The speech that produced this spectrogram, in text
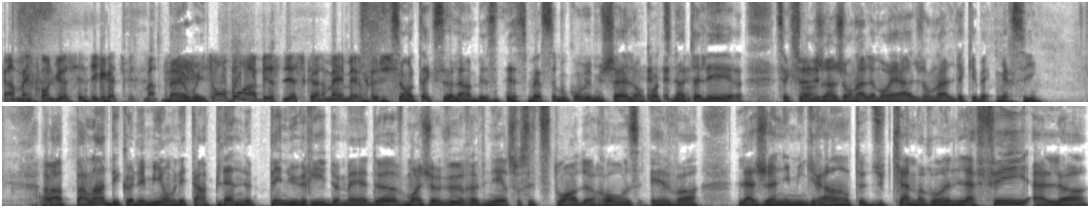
quand même qu'on lui a cédé gratuitement. Ben oui. Ils sont bons en business quand même, Airbus. Ils sont excellents en business. Merci beaucoup, Michel. On continue à te lire. Section Argent, Journal de Montréal, Journal de Québec. Merci. Alors, parlant d'économie, on est en pleine pénurie de main-d'œuvre. Moi, je veux revenir sur cette histoire de Rose Eva, la jeune immigrante du Cameroun. La fille, elle a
